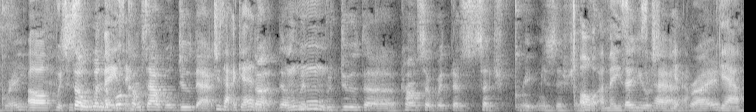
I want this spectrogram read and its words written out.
great. Uh, which is so when the book comes out, we'll do that. Do that again. The, the, Mm. with, we'll do the concert with the, such great musicians. Oh, amazing! That you had, yeah. right? Yeah.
